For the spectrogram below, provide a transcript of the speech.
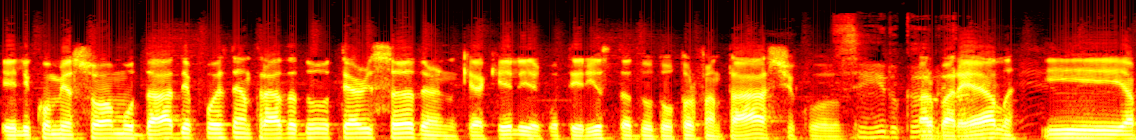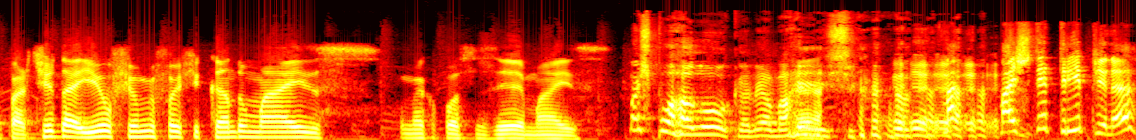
Ele começou a mudar depois da entrada do Terry Southern, que é aquele roteirista do Doutor Fantástico, Sim, do. Barbarella. E a partir daí o filme foi ficando mais. Como é que eu posso dizer? Mais. Mas porra louca, né? Mais, Ma- Mas The Trip, né?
